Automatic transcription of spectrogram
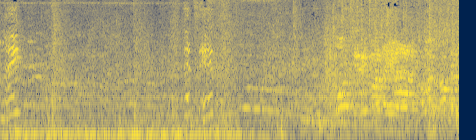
That's? That's it? Oh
